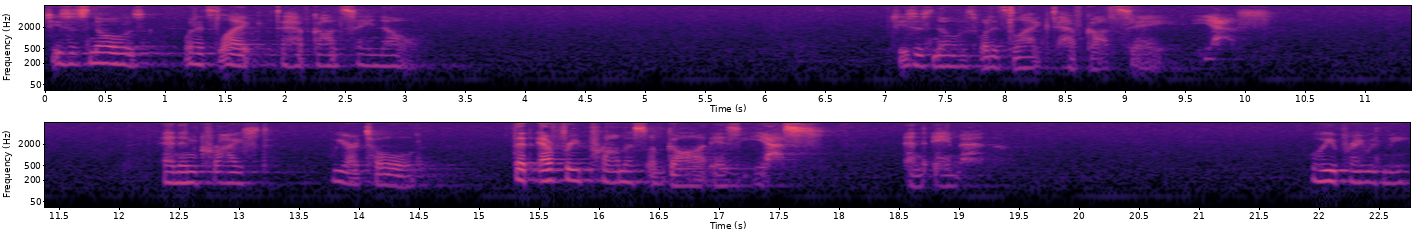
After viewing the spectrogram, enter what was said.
Jesus knows what it's like to have God say no. Jesus knows what it's like to have God say yes. And in Christ, we are told that every promise of God is yes and amen. Will you pray with me?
